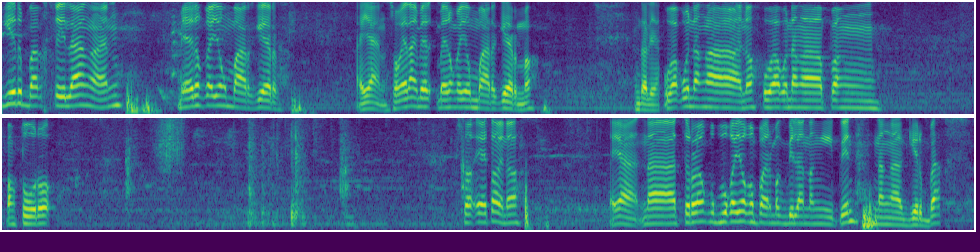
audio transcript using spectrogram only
gearbox, kailangan meron kayong marker. Ayan, so kailangan mer- meron kayong marker, no? Andali, kuha ko ng, ah, ano, kuha ko ng ah, pang, pang turo. So, eto, no? Ayan, naturuan ko po kayo kung paano magbilang ng ngipin ng ah, gearbox.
